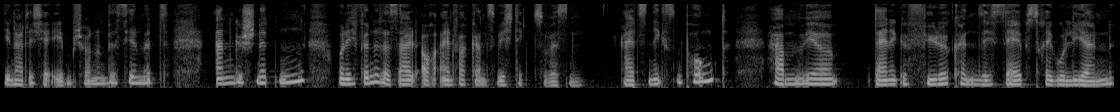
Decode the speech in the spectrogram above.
Den hatte ich ja eben schon ein bisschen mit angeschnitten und ich finde das halt auch einfach ganz wichtig zu wissen. Als nächsten Punkt haben wir, deine Gefühle können sich selbst regulieren,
